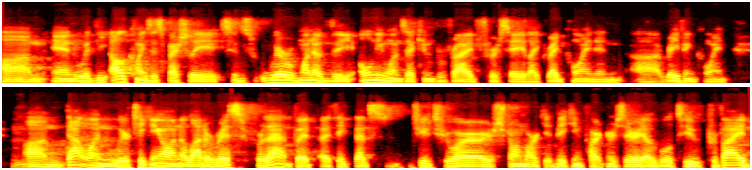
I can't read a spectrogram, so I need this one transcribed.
Um, and with the altcoins, especially since we're one of the only ones that can provide for, say, like Reddcoin and uh, Ravencoin, Mm-hmm. Um, that one, we're taking on a lot of risk for that, but I think that's due to our strong market making partners. They're able to provide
